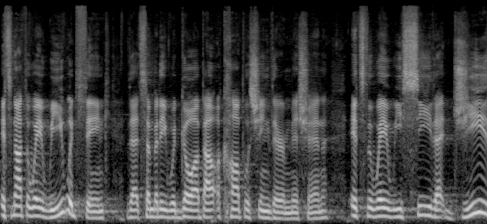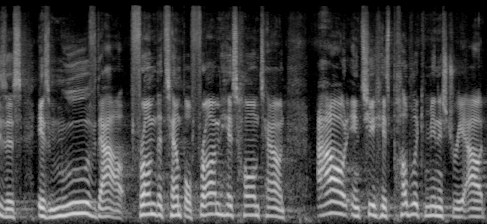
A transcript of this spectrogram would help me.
it's not the way we would think that somebody would go about accomplishing their mission, it's the way we see that Jesus is moved out from the temple, from his hometown, out into his public ministry, out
